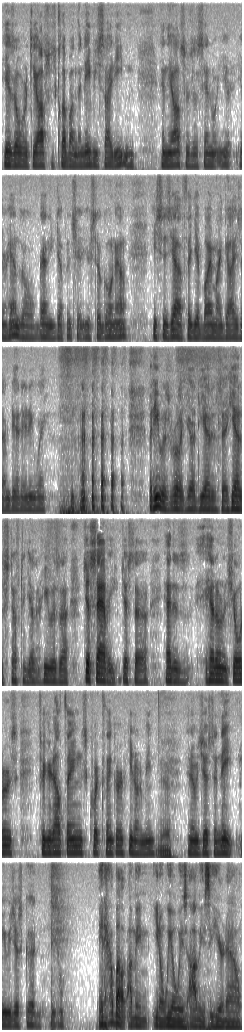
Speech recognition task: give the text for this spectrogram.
he was over at the officers' club on the Navy side eating, and the officers are saying, well, your, your hand's all bandaged up and shit. You're still going out? He says, yeah, if they get by my guys, I'm dead anyway. but he was really good. He had his uh, he had his stuff together. He was uh, just savvy. Just uh, had his head on his shoulders, figured out things, quick thinker. You know what I mean? Yeah. And it was just innate. He was just good. You know. And how about, I mean, you know, we always obviously hear now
